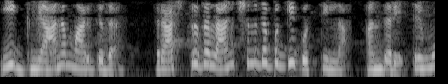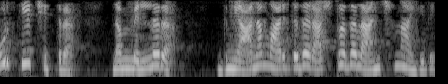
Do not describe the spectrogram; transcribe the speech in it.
ಈ ಜ್ಞಾನ ಮಾರ್ಗದ ರಾಷ್ಟ್ರದ ಲಾಂಛನದ ಬಗ್ಗೆ ಗೊತ್ತಿಲ್ಲ. ಅಂದರೆ ತ್ರಿಮೂರ್ತಿಯ ಚಿತ್ರ ನಮ್ಮೆಲ್ಲರ ಜ್ಞಾನ ಮಾರ್ಗದ ರಾಷ್ಟ್ರದ ಲಾಂಛನ ಆಗಿದೆ.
